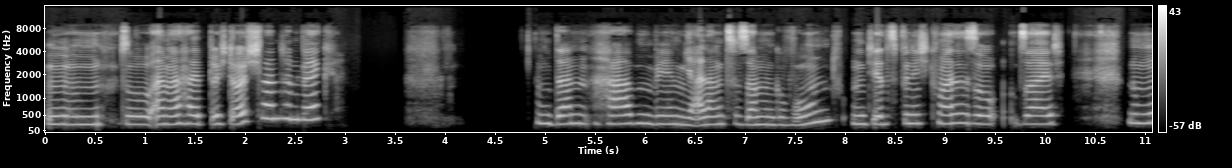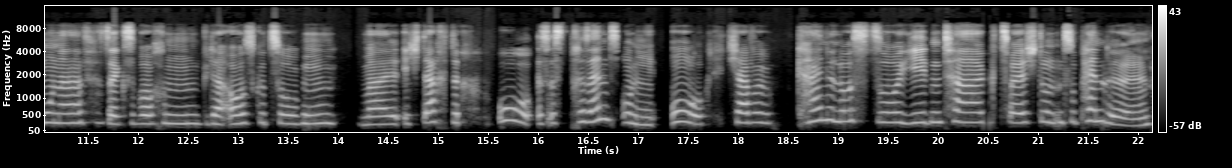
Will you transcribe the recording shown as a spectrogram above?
Ähm, so einmal halb durch Deutschland hinweg. Und dann haben wir ein Jahr lang zusammen gewohnt und jetzt bin ich quasi so seit einem Monat, sechs Wochen wieder ausgezogen, weil ich dachte, oh, es ist Präsenzuni, oh, ich habe keine Lust, so jeden Tag zwei Stunden zu pendeln.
